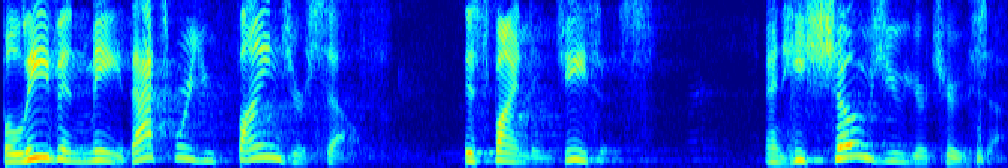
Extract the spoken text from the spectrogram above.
Believe in me. That's where you find yourself, is finding Jesus. And he shows you your true self.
